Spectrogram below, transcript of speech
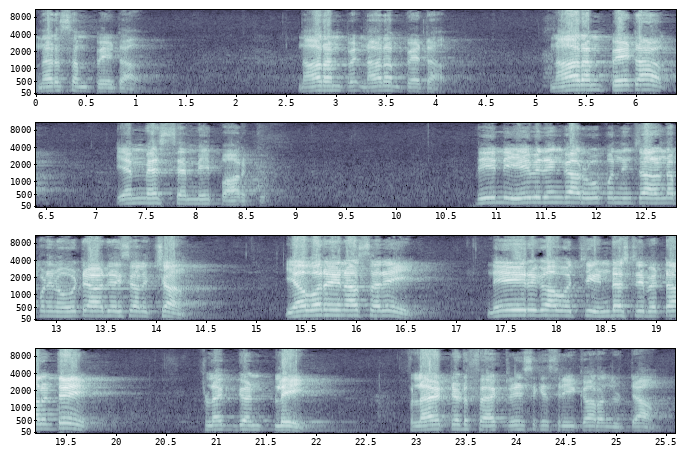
నరసంపేట. నారంపే నారంపేట. Narampet MSME park. దీన్ని ఏ విధంగా రూపొందించాలన్నప్పుడు నేను ఒకటే ఆదేశాలు ఇచ్చాను. ఎవరైనా సరే నేరుగా వచ్చి ఇండస్ట్రీ పెట్టాలంటే ప్లగ్ అండ్ ప్లే ఫ్లాటెడ్ ఫ్యాక్టరీస్కి శ్రీకారం చుట్టాం.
